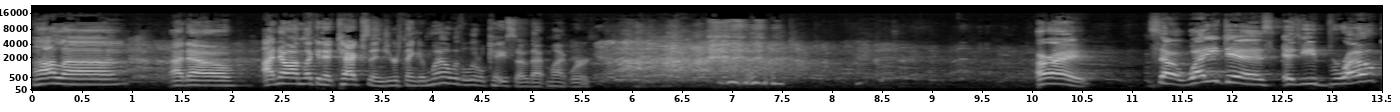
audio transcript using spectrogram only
Holla. I know. I know I'm looking at Texans. You're thinking, well, with a little queso, that might work. All right. So what he did is he broke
